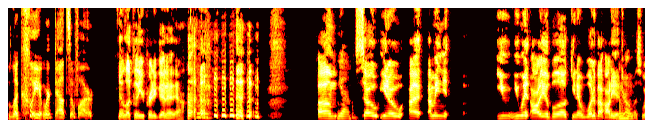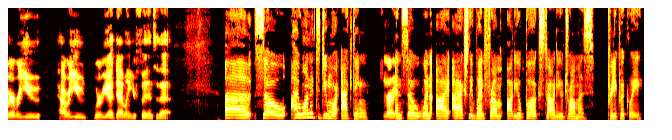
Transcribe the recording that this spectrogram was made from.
luckily it worked out so far. Luckily, you're pretty good at it. um, yeah. so you know, I I mean, you you went audiobook. You know, what about audio Mhm. dramas? Where were you? How were you? Where were you at dabbling your foot into that? Uh, so I wanted to do more acting Right. And so when I, I actually went from audiobooks to audio dramas pretty quickly.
